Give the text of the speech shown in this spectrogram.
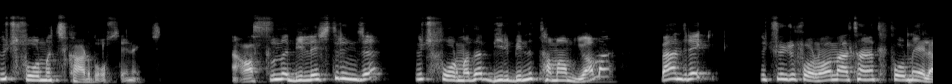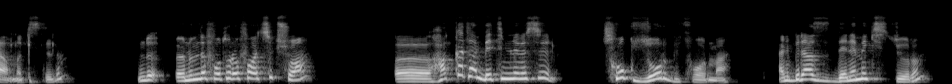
3 forma çıkardı o sene için. Yani aslında birleştirince 3 formada birbirini tamamlıyor ama ben direkt 3. forma, alternatif formayı ele almak istedim. Şimdi önümde fotoğrafı açık şu an. Ee, hakikaten betimlemesi çok zor bir forma. Hani biraz denemek istiyorum.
